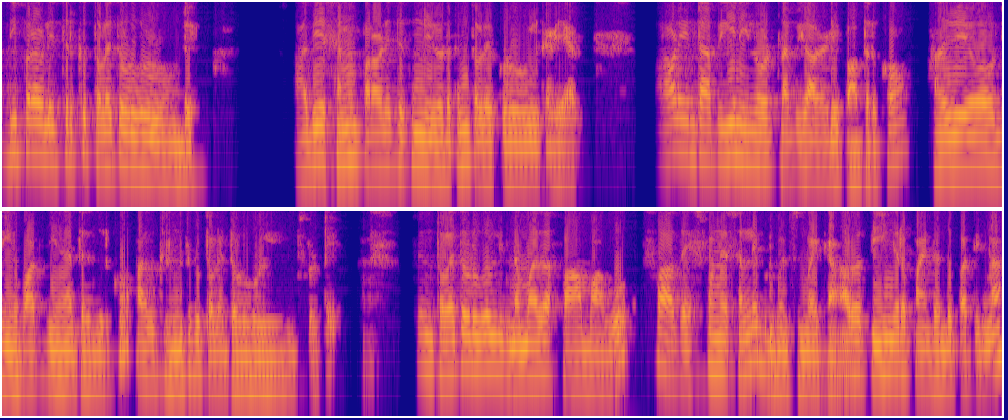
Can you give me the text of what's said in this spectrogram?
அதிபரவளையத்திற்கு தொலைத்தொடுகோல் உண்டு. அதே சமயம் பரவலியத்திற்கும் நீளோட்டத்துக்கும் தொலைத்தொடுகோல் கிடையாது. பரவலியின் டாப்பிக்கே ஒரு டாபிக் ஆல்ரெடி பார்த்துருக்கோம். அதுவே நீங்கள் பார்த்தீங்கன்னா தெரிஞ்சிருக்கும். அதுக்கு ரெண்டுத்துக்கு தொலைத்தொடுகோல்னு சொல்லிட்டு. ஸோ இந்த தொலைத்தொடுகோல் இந்த மாதிரி தான் ஃபார்ம் ஆகும். ஸோ அதை எக்ஸ்பிளனேஷன்ல இப்படி மென்ஷன் பண்ணியிருக்காங்க. அதாவது பிங்கிற பாயிண்ட் வந்து பார்த்தீங்கன்னா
